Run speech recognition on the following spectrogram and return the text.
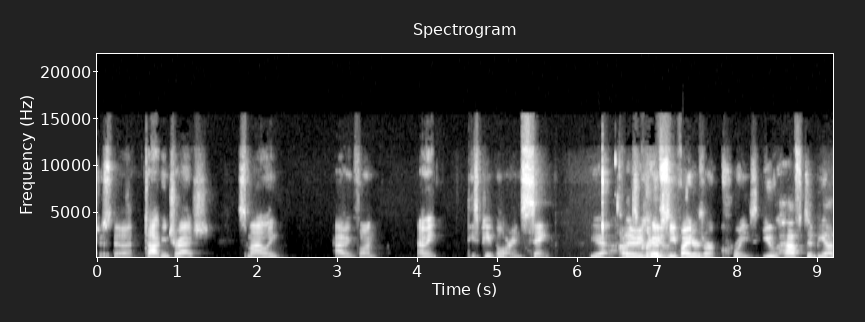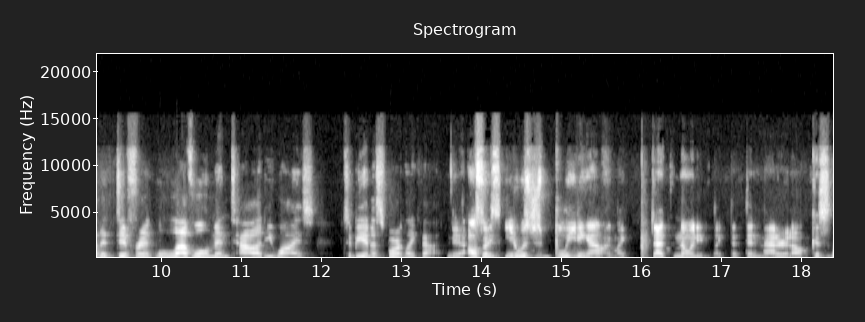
just uh, talking trash, smiling, having fun. I mean, these people are insane. Yeah. That's There- crazy. UFC fighters are crazy. you have to be on a different level mentality wise to be in a sport like that. Yeah. Also, his ear was just bleeding out, and like that, no one even, like that didn't matter at all because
